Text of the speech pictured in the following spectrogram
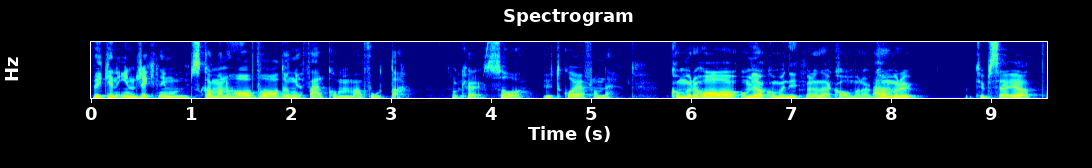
vilken inriktning ska man ha, vad ungefär kommer man fota. Okej. Så utgår jag från det. Kommer du ha, om jag kommer dit med den här kameran, Ja. kommer du typ säga att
